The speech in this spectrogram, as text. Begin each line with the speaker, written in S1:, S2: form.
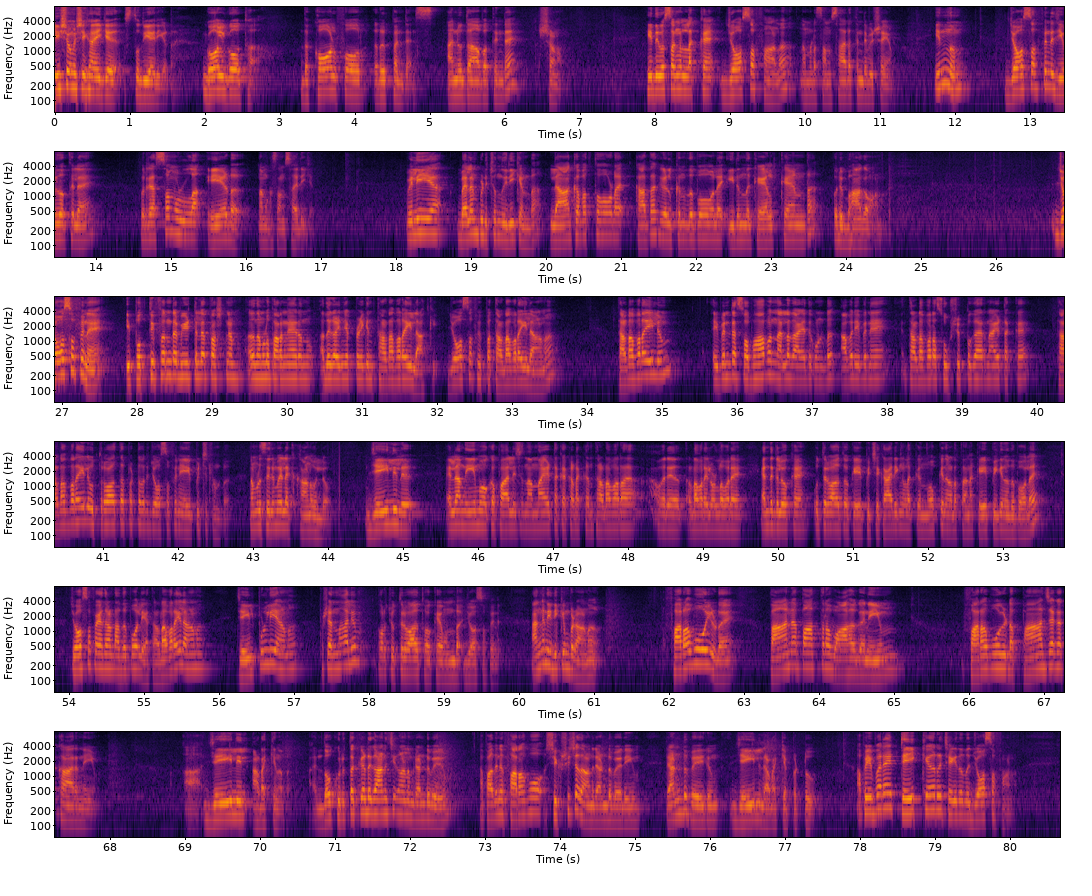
S1: ഈശോ മിഷിഹായിക്ക് സ്തുതിയായിരിക്കട്ടെ. Golgotha the call for repentance അനുതാപത്തിന്റെ ക്ഷണം. ഈ ദിവസങ്ങളിലൊക്കെ ജോസഫാണ് നമ്മുടെ സംസാരത്തിന്റെ വിഷയം. ഇന്നും ജോസഫിന്റെ ജീവിതത്തിലെ ഒരു രസമുള്ള ഏട് നമുക്ക് സംസാരിക്കാം. വലിയ ബലം പിടിച്ചൊന്നും ഇരിക്കേണ്ട ലാഘവത്തോടെ കഥ കേൾക്കുന്നത് പോലെ ഇരുന്ന് കേൾക്കേണ്ട ഒരു ഭാഗമാണ്. ജോസഫിനെ ഈ പൊത്തിഫറിന്റെ വീട്ടിലെ പ്രശ്നം അത് നമ്മൾ പറഞ്ഞായിരുന്നു. അത് കഴിഞ്ഞപ്പോഴേക്കും തടവറയിലാക്കി. ജോസഫ് ഇപ്പോൾ തടവറയിലാണ്. തടവറയിലും ഇവന്റെ സ്വഭാവം നല്ലതായതുകൊണ്ട് അവരിവനെ തടവറ സൂക്ഷിപ്പുകാരനായിട്ടൊക്കെ തടവറയിൽ ഉത്തരവാദിത്തപ്പെട്ടവർ ജോസഫിനെ ഏൽപ്പിച്ചിട്ടുണ്ട്. നമ്മൾ സിനിമയിലൊക്കെ കാണുമല്ലോ. ജയിലിൽ എല്ലാ നിയമമൊക്കെ പാലിച്ച് നന്നായിട്ടൊക്കെ കിടക്കുന്ന തടവറ അവർ തടവറയിലുള്ളവരെ എന്തെങ്കിലുമൊക്കെ ഉത്തരവാദിത്തമൊക്കെ ഏൽപ്പിച്ച് കാര്യങ്ങളൊക്കെ നോക്കി നടത്താനൊക്കെ ഏൽപ്പിക്കുന്നത് പോലെ ജോസഫ് ഏതാണ്ട് അതുപോലെയാണ് തടവറയിലാണ് ജയിൽ പുള്ളിയാണ്. പക്ഷെ എന്നാലും കുറച്ച് ഉത്തരവാദിത്വമൊക്കെ ഉണ്ട് ജോസഫിന്. അങ്ങനെ ഇരിക്കുമ്പോഴാണ് ഫറവോയുടെ പാനപാത്രവാഹകനെയും ഫറവോയുടെ പാചകക്കാരനെയും ജയിലിൽ അടയ്ക്കുന്നത്. എന്തോ കുരുത്തക്കേട് കാണിച്ച് കാണും രണ്ടുപേരും. അപ്പോൾ അതിന് ഫറവോ ശിക്ഷിച്ചതാണ് രണ്ടുപേരെയും. രണ്ടുപേരും ജയിലിൽ അടയ്ക്കപ്പെട്ടു. അപ്പോൾ ഇവരെ ടേക്ക് കെയർ ചെയ്തത് ജോസഫാണ്.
